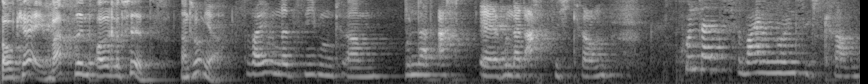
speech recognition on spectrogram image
Okay, was sind eure Tipps? Antonia, 207 Gramm. 108, äh, 180 Gramm. 192 Gramm.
